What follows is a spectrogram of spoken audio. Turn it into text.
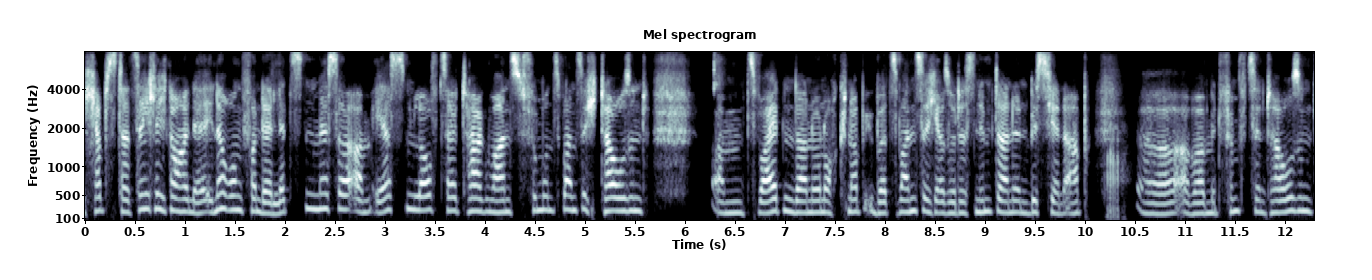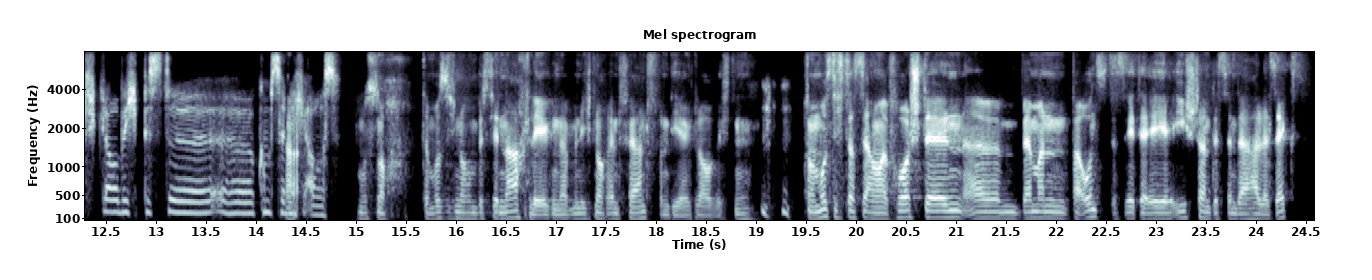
ich habe es tatsächlich noch in Erinnerung von der letzten Messe. Am ersten Laufzeittag waren es 25.000 am zweiten da nur noch knapp über 20, also das nimmt dann ein bisschen ab. Ah. Äh, aber mit 15.000, glaube ich, bist du, äh, kommst du ja, nicht aus. Muss noch, da muss ich noch ein bisschen nachlegen, da bin ich noch entfernt von dir, glaube ich. Ne? man muss sich das ja mal vorstellen, äh, wenn man bei uns, das seht der ERI-Stand ist in der Halle 6,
